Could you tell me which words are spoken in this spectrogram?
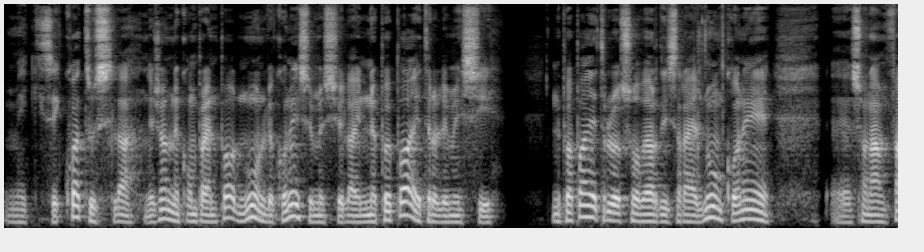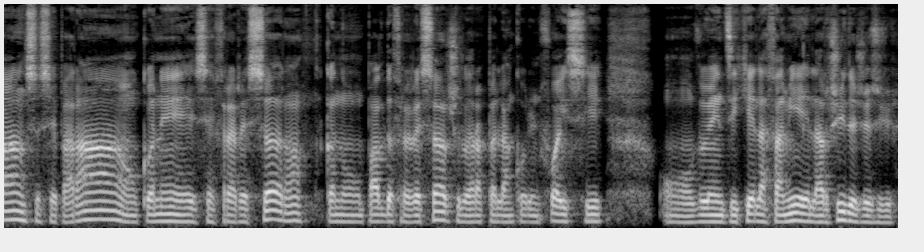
mais c'est quoi tout cela? Les gens ne comprennent pas. Nous, on le connaît, ce monsieur-là. Il ne peut pas être le Messie ne peut pas être le sauveur d'Israël. Nous, on connaît euh, son enfance, ses parents, on connaît ses frères et sœurs. Hein. Quand on parle de frères et sœurs, je le rappelle encore une fois ici, on veut indiquer la famille élargie de Jésus,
